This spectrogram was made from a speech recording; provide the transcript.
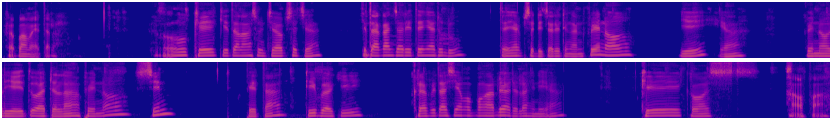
Berapa meter? Oke, kita langsung jawab saja. Kita akan cari T-nya dulu. T-nya bisa dicari dengan V0 Y ya. V0 Y itu adalah V0 sin beta dibagi gravitasi yang mempengaruhi adalah ini ya. G cos alpha.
